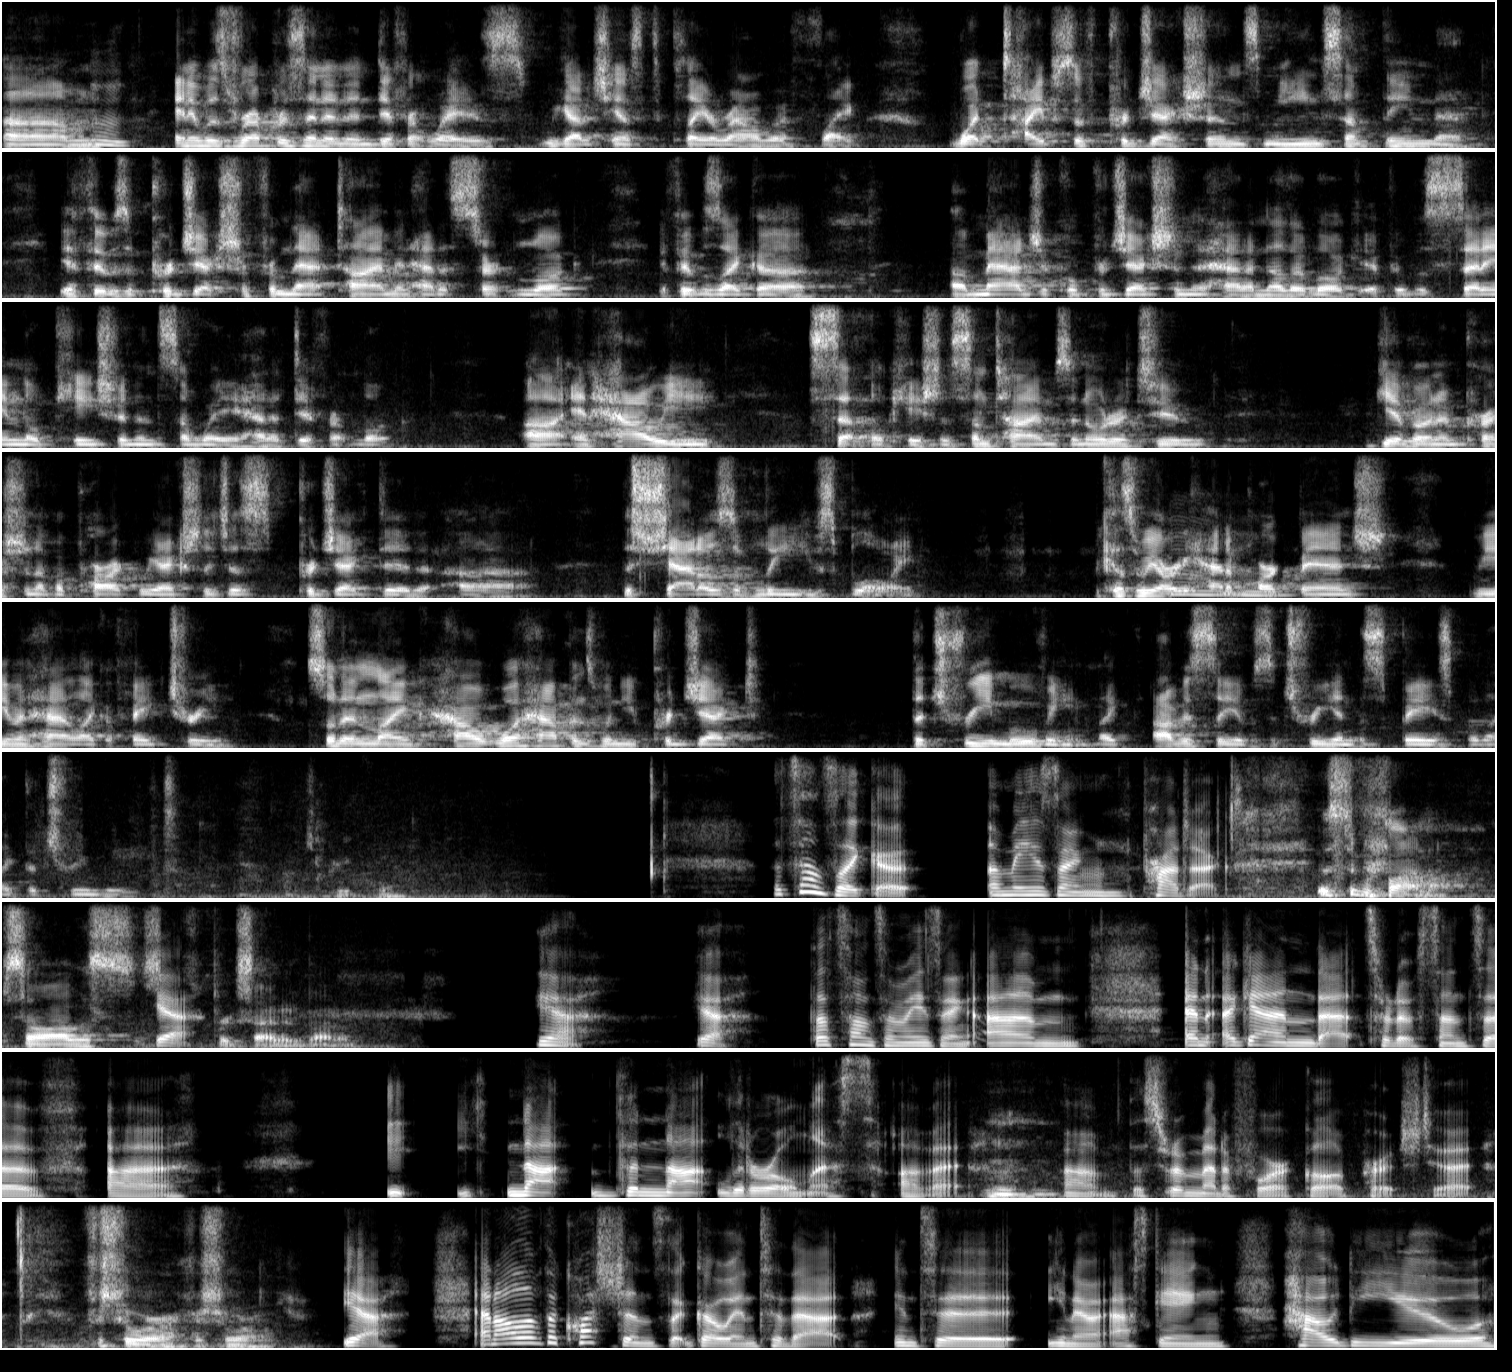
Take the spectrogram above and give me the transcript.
Um, mm. and it was represented in different ways. We got a chance to play around with like what types of projections mean something that if it was a projection from that time it had a certain look. If it was like a a magical projection it had another look. If it was setting location in some way it had a different look. Uh, and how we set location. Sometimes in order to give an impression of a park, we actually just projected uh, the shadows of leaves blowing because we already had a park mm. bench. We even had like a fake tree. So then, like, how what happens when you project the tree moving? Like, obviously, it was a tree in the space, but like the tree moved. It's pretty cool. That sounds like a amazing project. It was super fun. So I was yeah. super excited about it. Yeah. Yeah. That sounds amazing. Um, and again, that sort of sense of uh, not the not literalness of it, mm-hmm. um, the sort of metaphorical approach to it. For sure, for sure. Yeah, and all of the questions that go into that, into you know, asking how do you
